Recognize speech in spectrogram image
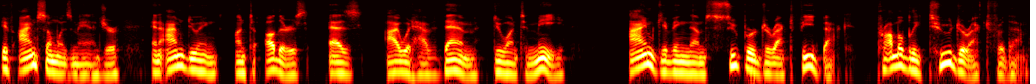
If I'm someone's manager and I'm doing unto others as I would have them do unto me, I'm giving them super direct feedback, probably too direct for them.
